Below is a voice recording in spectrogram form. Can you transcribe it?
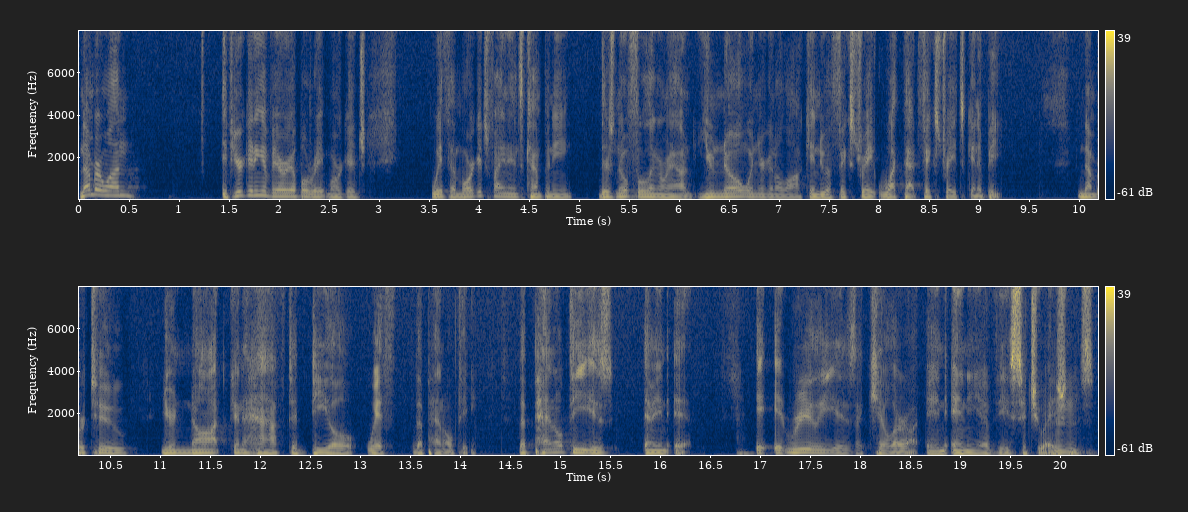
Number one, if you're getting a variable rate mortgage with a mortgage finance company, there's no fooling around. You know when you're going to lock into a fixed rate, what that fixed rate's going to be. Number two, you're not going to have to deal with the penalty. The penalty is, I mean, it, it, it really is a killer in any of these situations. Mm.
